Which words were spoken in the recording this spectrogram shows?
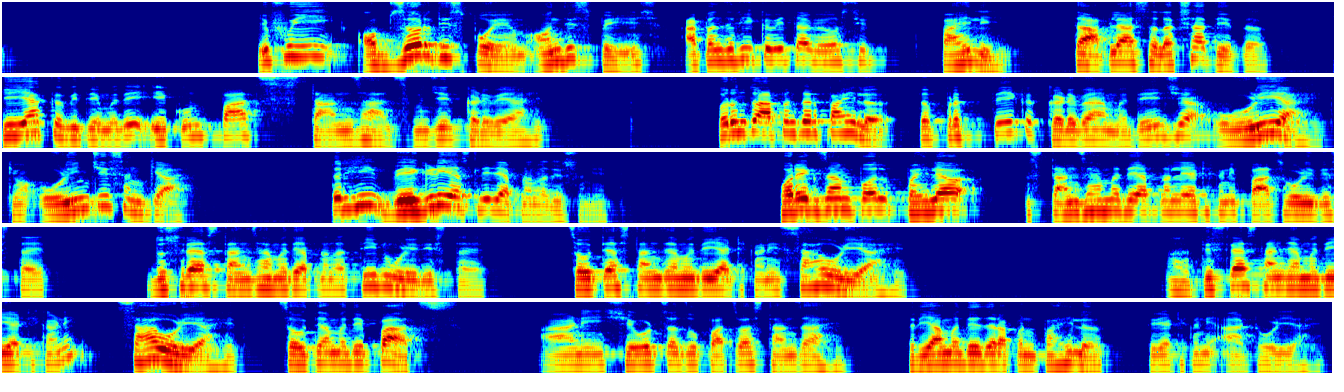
if we observe this poem on this page आपण जर ही कविता व्यवस्थित पाहिली तर आपल्या असं लक्षात येतं की या कवितेमध्ये एकूण पाच स्टांझाज म्हणजे कडवे आहेत. परंतु आपण जर पाहिलं तर प्रत्येक कडव्यामध्ये ज्या ओळी आहेत किंवा ओळींची संख्या आहे तर ही वेगळी असलेली आपल्याला दिसून येते. फॉर एक्झाम्पल पहिल्या स्टांझ्यामध्ये आपल्याला या ठिकाणी पाच ओळी दिसत आहेत. दुसऱ्या स्टांझ्यामध्ये आपल्याला तीन ओळी दिसत आहेत. चौथ्या स्टांझ्यामध्ये या ठिकाणी सहा ओळी आहेत. तिसऱ्या स्टांझ्यामध्ये या ठिकाणी सहा ओळी आहेत. चौथ्यामध्ये पाच आणि शेवटचा जो पाचवा स्टांजा आहे तर यामध्ये जर आपण पाहिलं तर या ठिकाणी आठ ओळी आहेत.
